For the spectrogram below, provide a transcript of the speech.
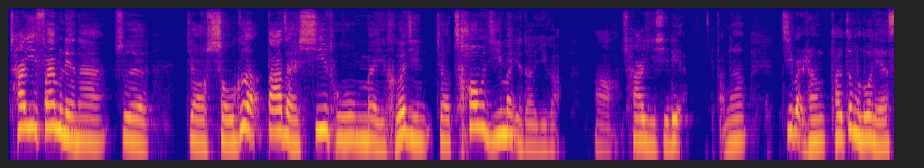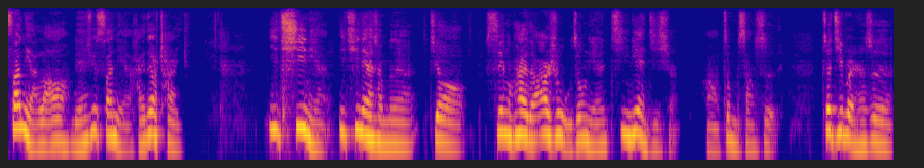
叉一 Family 呢是叫首个搭载稀土镁合金，叫超级镁的一个啊，叉一系列。反正基本上它这么多年，三年了啊，连续三年还叫叉一。一七年，一七年什么呢？叫 ThinkPad 二十五周年纪念机型啊，这么上市的。这基本上是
